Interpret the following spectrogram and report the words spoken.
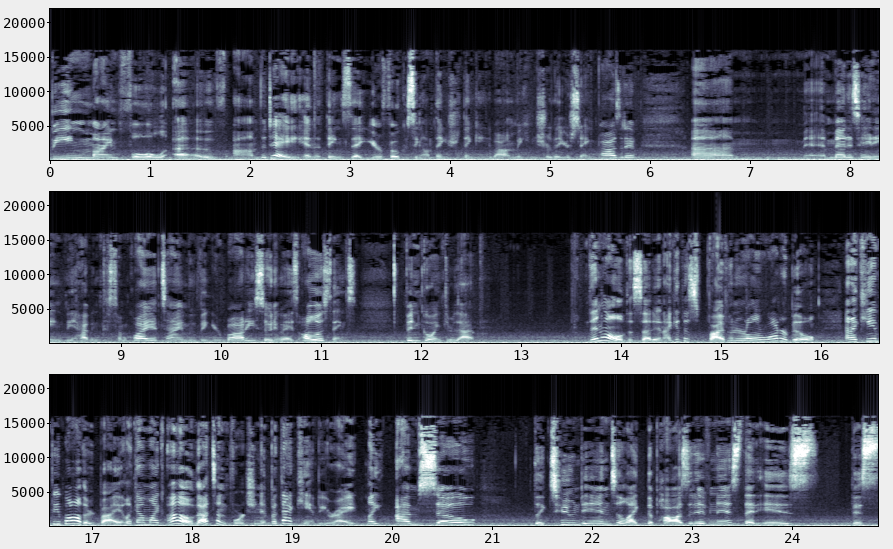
being mindful of um, the day and the things that you're focusing on, things you're thinking about, and making sure that you're staying positive. Um, meditating, having some quiet time, moving your body. So, anyways, all those things. Been going through that. Then all of a sudden, I get this $500 water bill and I can't be bothered by it. Like, I'm like, oh, that's unfortunate, but that can't be right. Like, I'm so like tuned in to like the positiveness that is this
